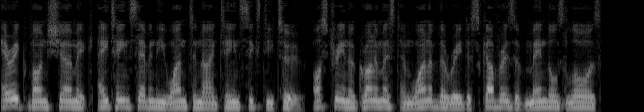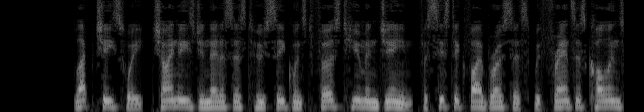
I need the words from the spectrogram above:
Erich von Tschermak (1871–1962), Austrian agronomist and one of the rediscoverers of Mendel's laws. Lap Chee Tsui, Chinese geneticist who sequenced first human gene for cystic fibrosis with Francis Collins.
